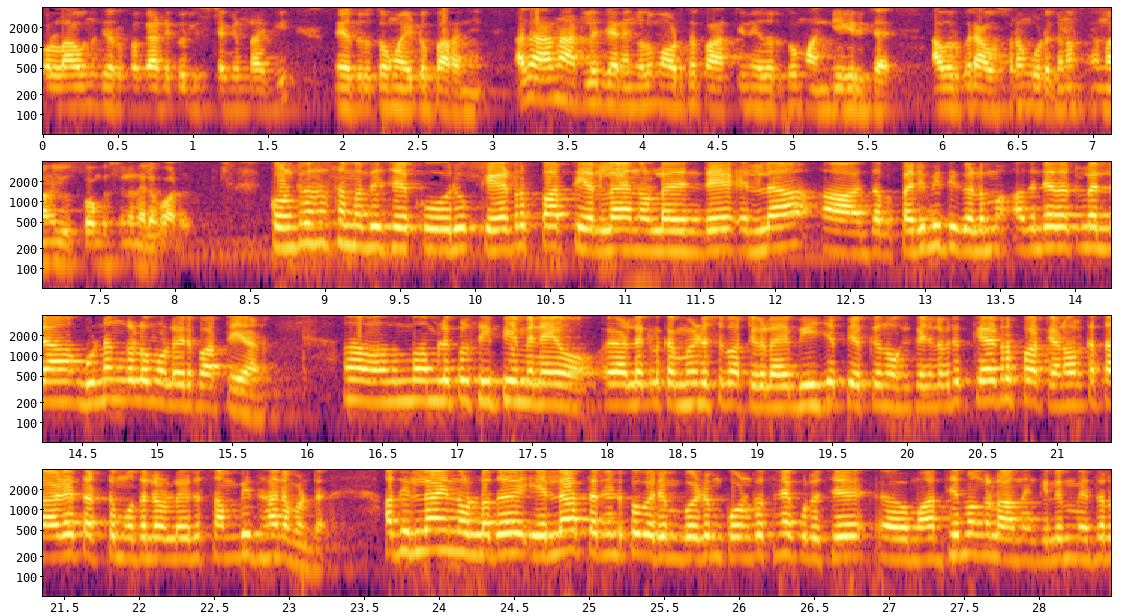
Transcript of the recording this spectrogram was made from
കൊള്ളാവുന്ന ചെറുപ്പക്കാരുടെ ഒരു ലിസ്റ്റൊക്കെ ഉണ്ടാക്കി നേതൃത്വമായിട്ട് പറഞ്ഞ്. അത് ആ നാട്ടിലെ ജനങ്ങളും അവിടുത്തെ പാർട്ടി നേതൃത്വവും അംഗീകരിച്ചാൽ അവർക്കൊരു അവസരം കൊടുക്കണം എന്നാണ് യൂത്ത് കോൺഗ്രസിന്റെ നിലപാട്. കോൺഗ്രസ് സംബന്ധിച്ച് ഒരു കേഡർ പാർട്ടി അല്ല എന്നുള്ളതിന്റെ എല്ലാ പരിമിതികളും അതിന്റെതായിട്ടുള്ള എല്ലാ ഗുണങ്ങളും ഉള്ള ഒരു പാർട്ടിയാണ്. നമ്മളിപ്പോൾ സി പി എമ്മിനെയോ അല്ലെങ്കിൽ കമ്മ്യൂണിസ്റ്റ് പാർട്ടികളെ ബി ജെ പി ഒക്കെ നോക്കിക്കഴിഞ്ഞാൽ ഒരു കേഡർ പാർട്ടിയാണ്. അവർക്ക് താഴെ തട്ട് മുതലുള്ള ഒരു സംവിധാനമുണ്ട്. അതില്ല എന്നുള്ളത് എല്ലാ തെരഞ്ഞെടുപ്പ് വരുമ്പോഴും കോൺഗ്രസിനെ കുറിച്ച് മാധ്യമങ്ങളാണെങ്കിലും എതിർ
